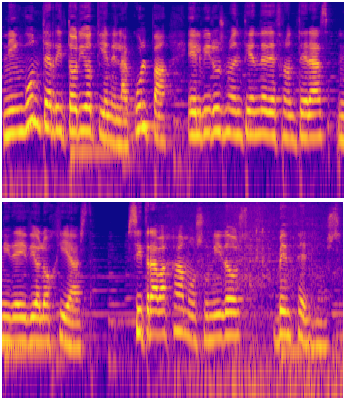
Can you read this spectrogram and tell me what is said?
Ningún territorio tiene la culpa, el virus no entiende de fronteras ni de ideologías. Si trabajamos unidos, venceremos.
